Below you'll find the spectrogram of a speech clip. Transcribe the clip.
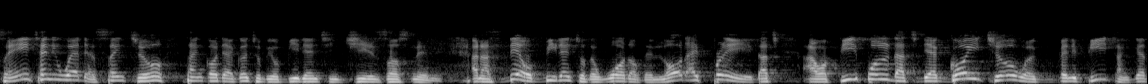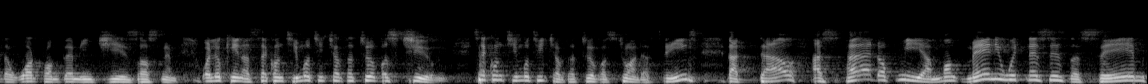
sent, anywhere they're sent to, thank God they're going to be obedient in Jesus' name. And as they're obedient to the word of the Lord, I pray that our people that they're going to will benefit and get the word from them in Jesus' name. We're looking at 2 Timothy chapter 2 verse 2. 2 Timothy chapter 2 verse 2 and the things that thou hast heard of me among many witnesses the same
